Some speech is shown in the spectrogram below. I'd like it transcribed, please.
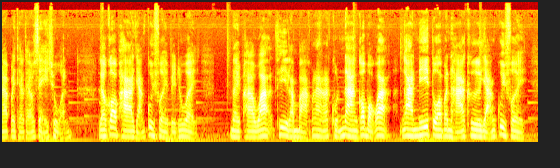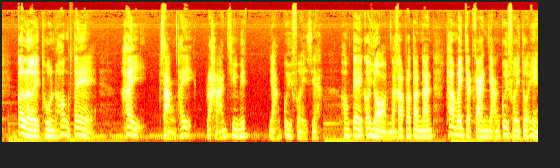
นะไปแถวแถวเสฉวน แล้วก็พาหยางกุ้ยเฟยไปด้วย ในภาวะที่ลำบากมากนะขุนนางก็บอกว่างานนี้ตัวปัญหาคือหยางกุ้ยเฟย ก็เลยทูลฮ่องเต้ให้สั่งให้ประหารชีวิตหยางกุ้ยเฟยเสียฮ่องเต้ก็ยอมนะครับ เพราะตอนนั้นถ้าไม่จัดการหยางกุ้ยเฟยตัวเอง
